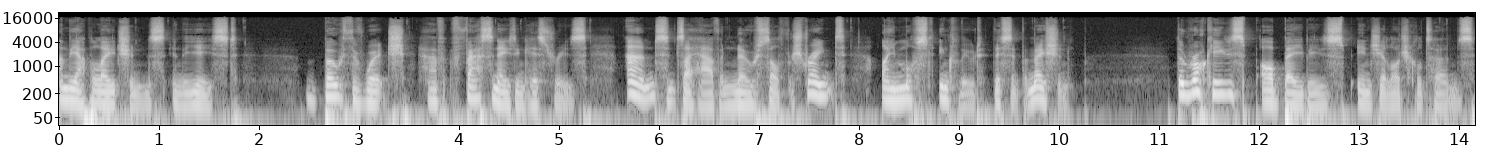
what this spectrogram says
and the Appalachians in the east, both of which have fascinating histories, and since I have no self restraint, I must include this information. The Rockies are babies in geological terms,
